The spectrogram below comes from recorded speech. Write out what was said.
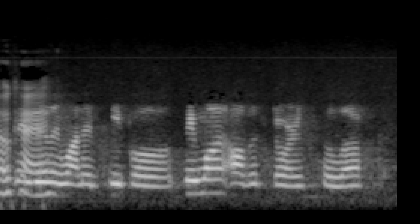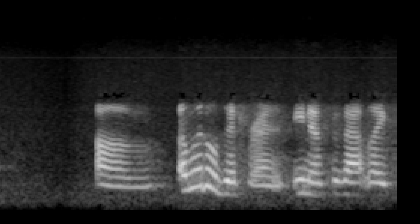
okay. They really wanted people. They want all the stores to look um, a little different, you know, so that like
